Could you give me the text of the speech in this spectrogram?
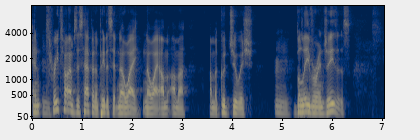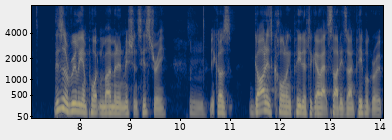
And mm. three times this happened, and Peter said, No way, no way. I'm, I'm, a, I'm a good Jewish hmm. believer in Jesus this is a really important moment in missions history mm. because God is calling Peter to go outside his own people group.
